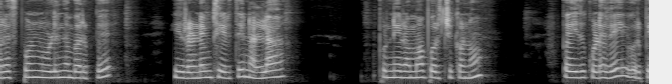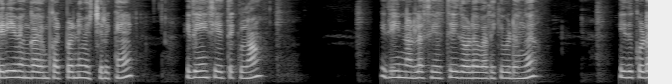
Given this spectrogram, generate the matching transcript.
அரை ஸ்பூன் உளுந்தம்பருப்பு. இது ரெண்டையும் சேர்த்து நல்லா பொன்னிறமாக பொரிச்சிக்கணும். இப்போ இது கூடவே ஒரு பெரிய வெங்காயம் கட் பண்ணி வச்சுருக்கேன். இதையும் சேர்த்துக்கலாம். இதையும் நல்லா சேர்த்து இதோட வதக்கி விடுங்க. இது கூட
